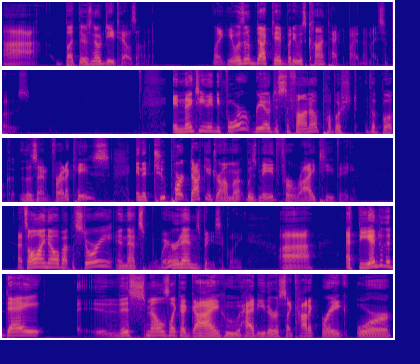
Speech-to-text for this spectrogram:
Uh but there's no details on it. Like he wasn't abducted, but he was contacted by them, I suppose. In 1984, Rino Di Stefano published the book The Zanfretta Case, and a two-part docudrama was made for Rai TV. That's all I know about the story, and that's where it ends, basically. Uh, at the end of the day, this smells like a guy who had either a psychotic break or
